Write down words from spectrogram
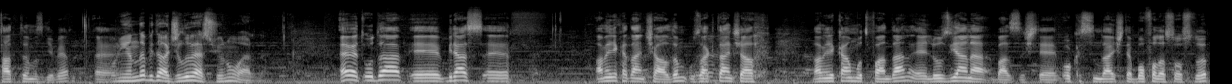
tattığımız gibi. e, Onun yanında bir de acılı versiyonu vardı. Evet o da e, biraz e, Amerika'dan çaldım, uzaktan çal. Amerikan mutfağından e, Louisiana bazlı işte o kısımda işte buffalo soslu.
